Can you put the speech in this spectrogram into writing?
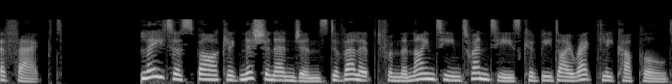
effect. Later spark ignition engines developed from the 1920s could be directly coupled.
